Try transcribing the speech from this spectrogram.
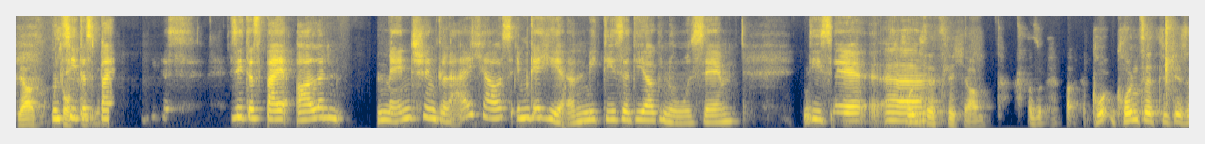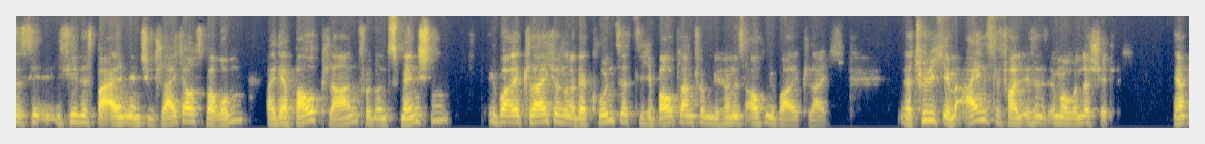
Ja, Und so sieht, das bei, sieht das bei allen Menschen gleich aus im Gehirn mit dieser Diagnose? Diese, äh Grundsätzlich ja. Also gr grundsätzlich ist es, sieht es bei allen Menschen gleich aus. Warum? Weil der Bauplan von uns Menschen überall gleich und der grundsätzliche Bauplan vom Gehirn ist auch überall gleich. Natürlich im Einzelfall ist es immer unterschiedlich. Ja,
